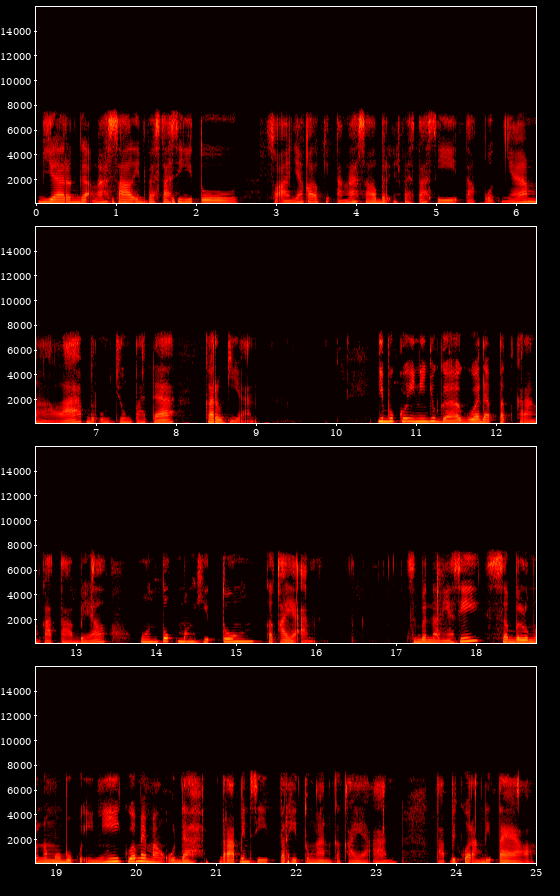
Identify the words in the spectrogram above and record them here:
biar nggak ngasal investasi gitu. Soalnya kalau kita ngasal berinvestasi, takutnya malah berujung pada kerugian. Di buku ini juga gue dapat kerangka tabel untuk menghitung kekayaan. Sebenarnya sih sebelum menemu buku ini gue memang udah nerapin sih perhitungan kekayaan, tapi kurang detail.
